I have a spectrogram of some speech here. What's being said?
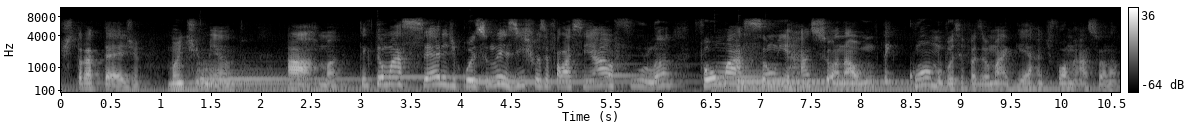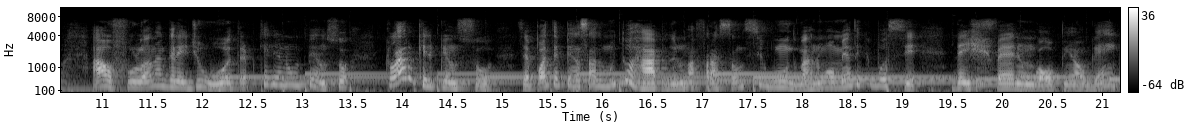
estratégia, mantimento, arma. Tem que ter uma série de coisas. Isso não existe você falar assim, ah, fulano foi uma ação irracional. Não tem como você fazer uma guerra de forma irracional. Ah, o fulano agrediu o outro. É porque ele não pensou. Claro que ele pensou. Você pode ter pensado muito rápido, numa fração de segundo, mas no momento em que você desfere um golpe em alguém,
